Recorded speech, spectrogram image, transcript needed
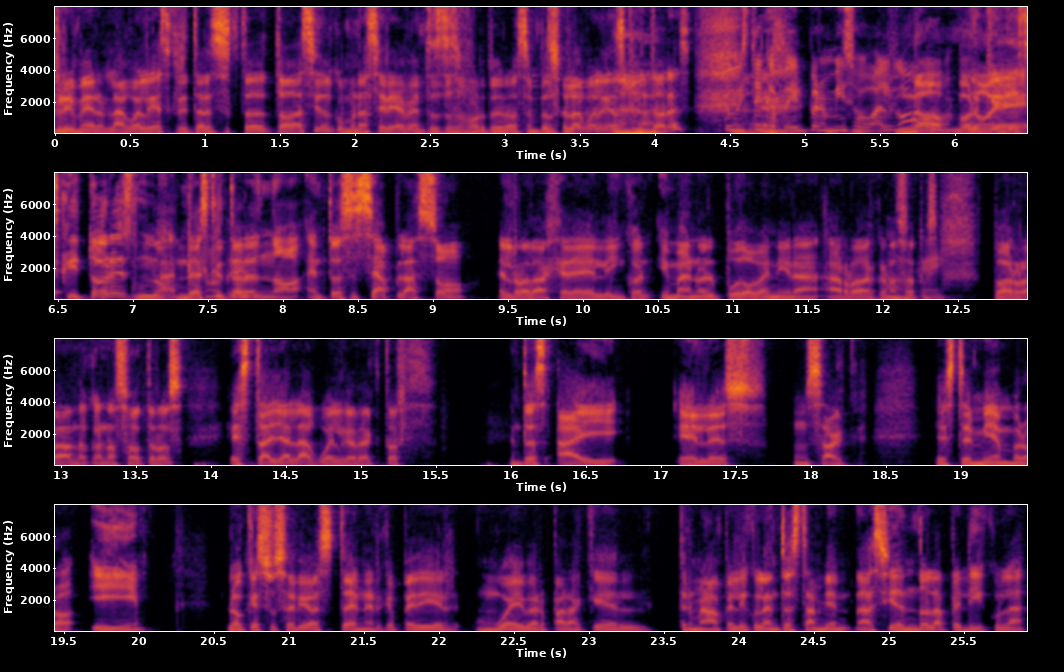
Primero, la huelga de escritores. Esto, todo ha sido como una serie de eventos desafortunados. Empezó la huelga de escritores. ¿Tuviste que pedir permiso o algo? No, porque- No, de escritores no. De escritores no, entonces se aplazó el rodaje de Lincoln y Manuel pudo venir a, a rodar con nosotros. Ok. Pues rodando con nosotros está ya la huelga de actores. Entonces ahí él es un SAC, este miembro y lo que sucedió es tener que pedir un waiver para que él terminara la película. Entonces también haciendo la película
